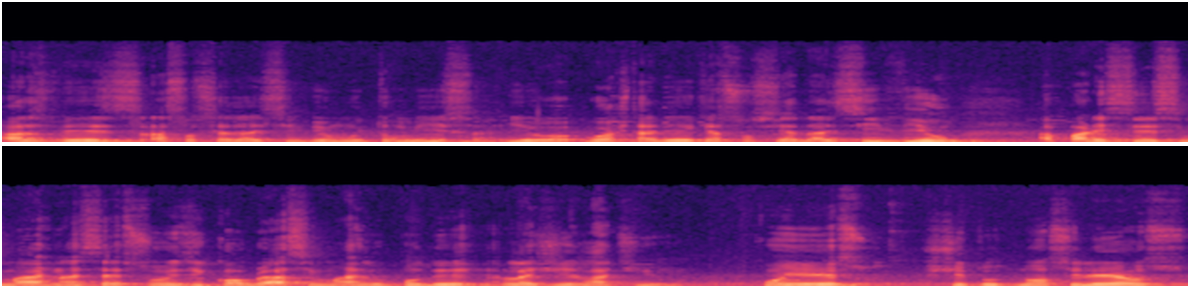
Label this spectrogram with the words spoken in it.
às vezes, a sociedade civil muito omissa e eu gostaria que a sociedade civil aparecesse mais nas sessões e cobrasse mais do poder legislativo. Conheço o Instituto Nosso Ilhéus,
